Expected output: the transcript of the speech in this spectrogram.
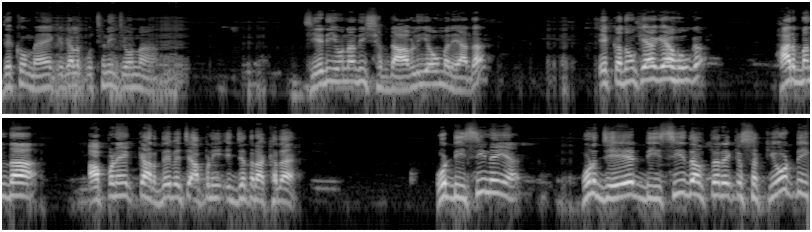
ਦੇਖੋ ਮੈਂ ਇੱਕ ਗੱਲ ਪੁੱਛਣੀ ਚਾਹੁੰਦਾ ਜਿਹੜੀ ਉਹਨਾਂ ਦੀ ਸ਼ਬਦਾਵਲੀ ਆ ਉਹ ਮਰਿਆਦਾ ਇਹ ਕਦੋਂ ਕਿਹਾ ਗਿਆ ਹੋਊਗਾ? ਹਰ ਬੰਦਾ ਆਪਣੇ ਘਰ ਦੇ ਵਿੱਚ ਆਪਣੀ ਇੱਜ਼ਤ ਰੱਖਦਾ ਹੈ। ਉਹ ਡੀਸੀ ਨਹੀਂ ਆ ਹੁਣ ਜੇ ਡੀਸੀ ਦਫ਼ਤਰ ਇੱਕ ਸਿਕਿਉਰਿਟੀ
